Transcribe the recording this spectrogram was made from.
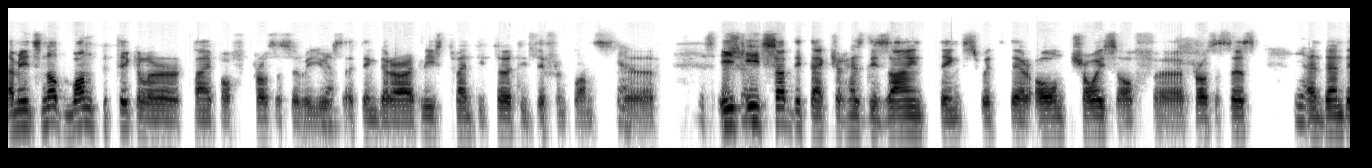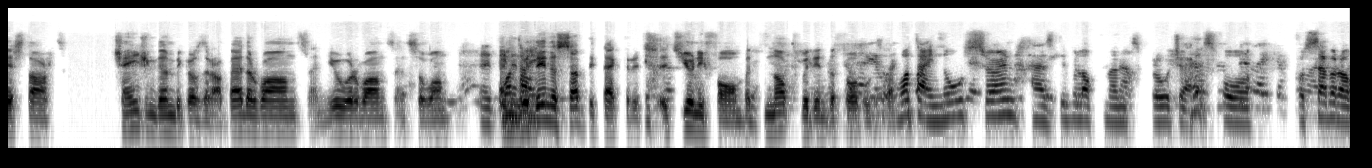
I mean, it's not one particular type of processor we Yeah. use. I think there are at least 20, 30 different ones. Yeah. Uh, each each sub-detector has designed things with their own choice of uh, processors, Yeah. and then they start changing them because there are better ones and newer ones and so on. It- And within a sub-detector, it's it's uniform, but not within the total detector. what I know, CERN has development projects for for several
